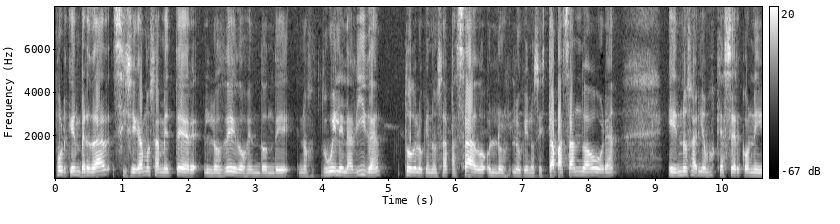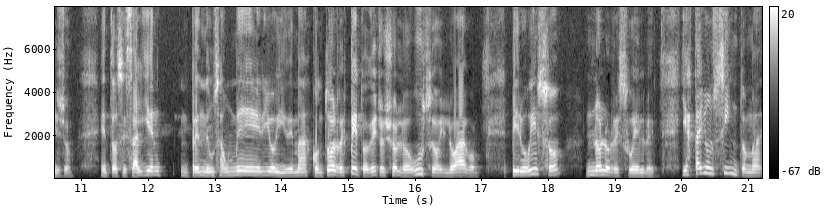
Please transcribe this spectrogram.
porque en verdad si llegamos a meter los dedos en donde nos duele la vida, todo lo que nos ha pasado, lo, lo que nos está pasando ahora, eh, no sabríamos qué hacer con ello. Entonces alguien prende un saumerio y demás, con todo el respeto, de hecho yo lo uso y lo hago, pero eso no lo resuelve. Y hasta hay un síntoma,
